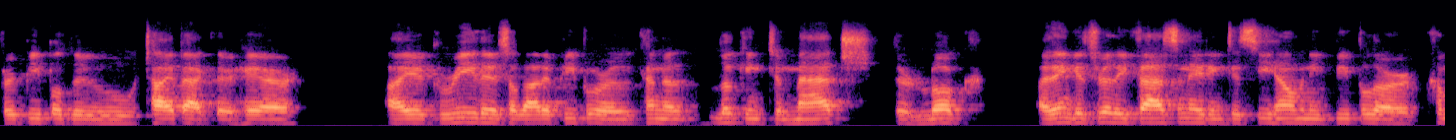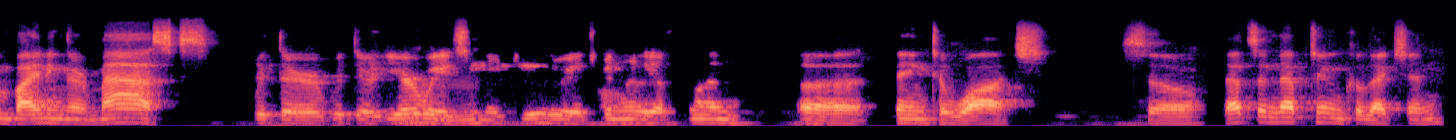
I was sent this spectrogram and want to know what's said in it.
for people to tie back their hair. I agree. There's a lot of people who are kind of looking to match their look. I think it's really fascinating to see how many people are combining their masks with their with their ear weights mm-hmm. and their jewelry. It's been really a fun uh, thing to watch. So that's a Neptune collection.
